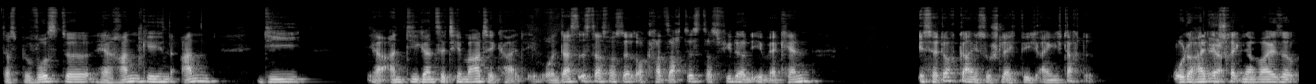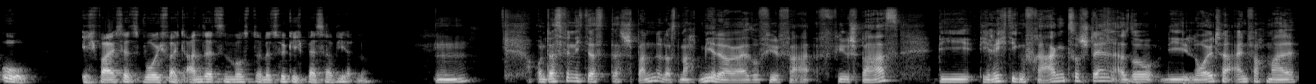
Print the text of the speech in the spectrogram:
das bewusste Herangehen an die, ja, an die ganze Thematik halt eben. Und das ist das, was du jetzt auch gerade sagtest, dass viele dann eben erkennen, ist ja doch gar nicht so schlecht, wie ich eigentlich dachte. Oder halt ja. erschreckenderweise, oh, ich weiß jetzt, wo ich vielleicht ansetzen muss, damit es wirklich besser wird. Ne? Mhm. Und das finde ich das, das Spannende, das macht mir dabei so viel, viel Spaß, die, die richtigen Fragen zu stellen, also die Leute einfach mal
